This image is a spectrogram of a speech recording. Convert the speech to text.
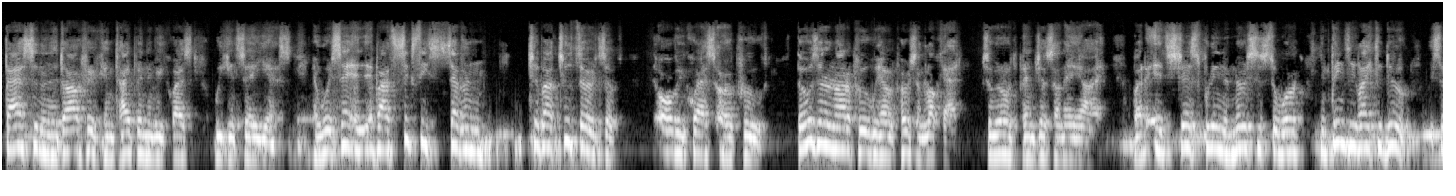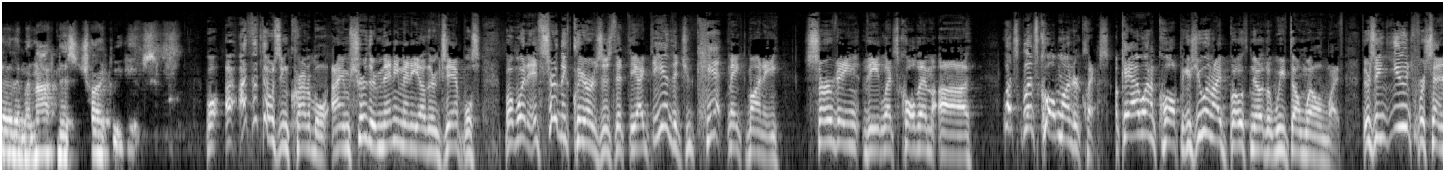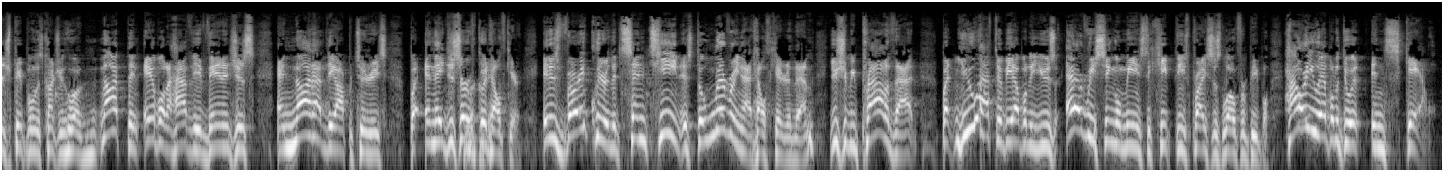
Faster than the doctor can type in the request, we can say yes. And we're saying about 67 to about two thirds of all requests are approved. Those that are not approved, we have a person look at, so we don't depend just on AI. But it's just putting the nurses to work in things they like to do instead of the monotonous chart reviews. Well, I thought that was incredible. I am sure there are many, many other examples. But what it's certainly clear is, is that the idea that you can't make money serving the, let's call them, uh, Let's, let's call them underclass. Okay, I want to call it because you and I both know that we've done well in life. There's a huge percentage of people in this country who have not been able to have the advantages and not have the opportunities, but and they deserve good health care. It is very clear that Centene is delivering that health care to them. You should be proud of that. But you have to be able to use every single means to keep these prices low for people. How are you able to do it in scale?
